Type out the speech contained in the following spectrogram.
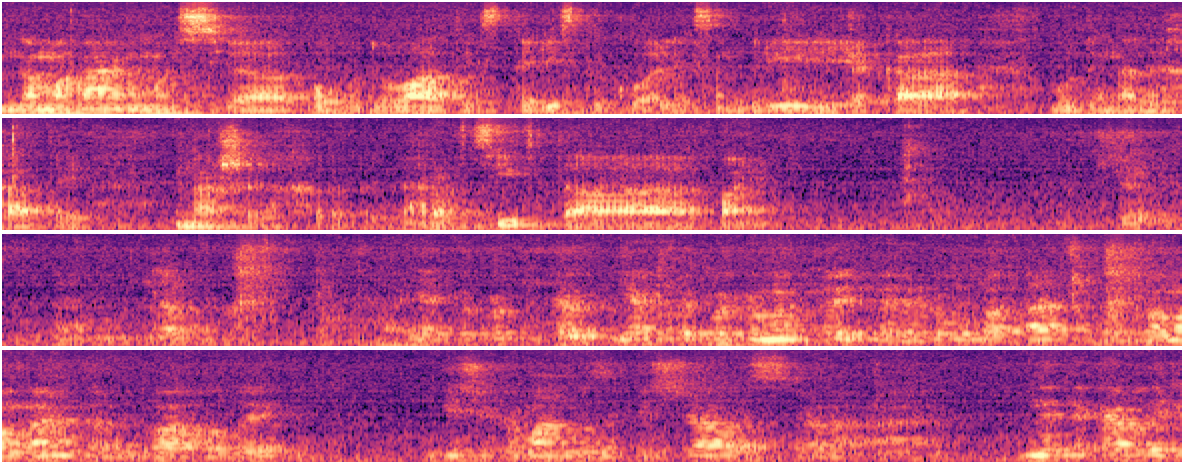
намагаємося побудувати стилістику Олександрії, яка буде надихати наших е, гравців та так? Як ви, прокоментуєте гру в два моменти, два голи? Більше команда захищалася. е, Не така велика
